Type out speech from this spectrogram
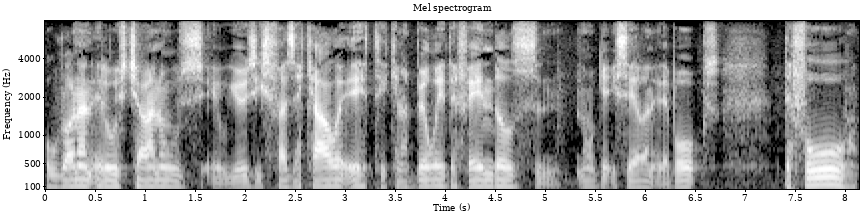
will run into those channels. He'll use his physicality to kind of bully defenders and you know, get himself into the box. Defoe,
